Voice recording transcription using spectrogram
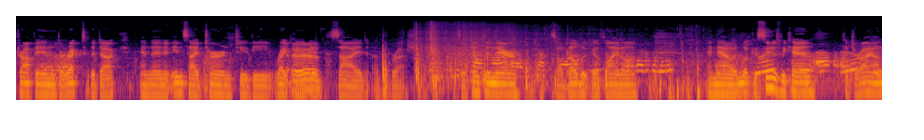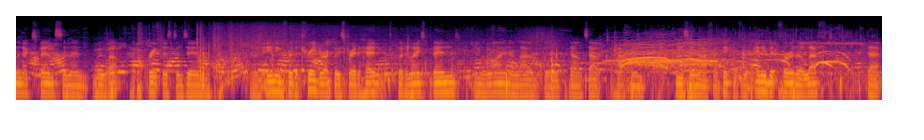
drop in direct to the duck and then an inside turn to the right-handed uh. side of the brush. So jumped in there, saw bell boot go flying off, and now look as soon as we can, get your eye on the next fence and then move up, great distance in, I was aiming for the tree directly straight ahead, put a nice bend in the line and allowed the bounce out to happen easy enough. I think if you're any bit further left, that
